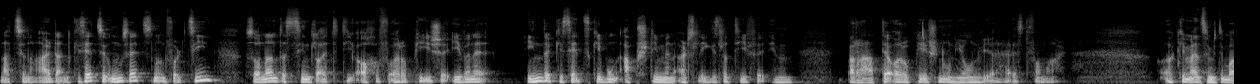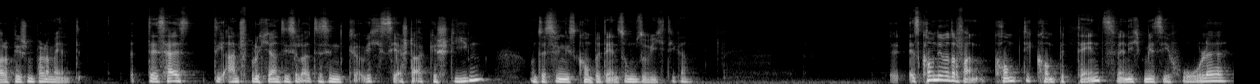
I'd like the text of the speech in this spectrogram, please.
national dann Gesetze umsetzen und vollziehen, sondern das sind Leute, die auch auf europäischer Ebene in der Gesetzgebung abstimmen als Legislative im Rat der Europäischen Union, wie er heißt formal. Gemeinsam mit dem Europäischen Parlament. Das heißt, die Ansprüche an diese Leute sind, glaube ich, sehr stark gestiegen und deswegen ist Kompetenz umso wichtiger. Es kommt immer darauf an, kommt die Kompetenz, wenn ich mir sie hole,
